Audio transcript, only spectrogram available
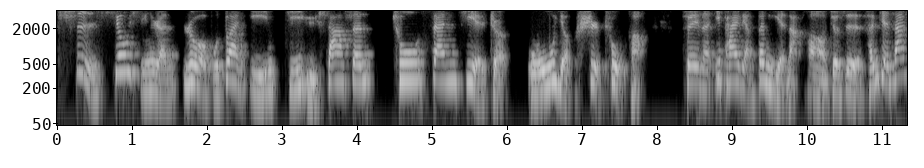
是修行人若不断淫，及与杀生，出三界者，无有是处。哈，所以呢，一拍两瞪眼呐，哈，就是很简单。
